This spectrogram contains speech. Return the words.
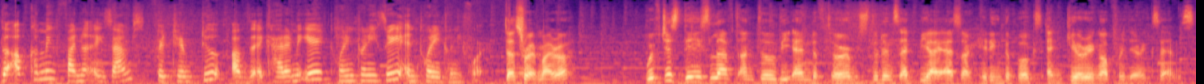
the upcoming final exams for Term 2 of the academic year 2023 and 2024. That's right, Myra. With just days left until the end of term, students at BIS are hitting the books and gearing up for their exams.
